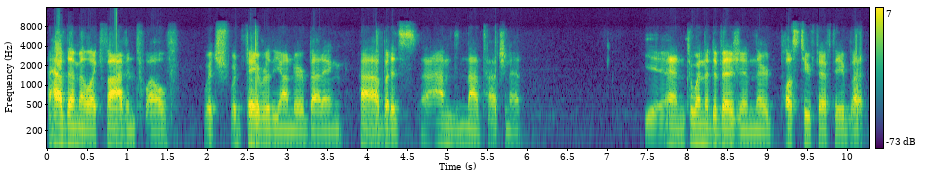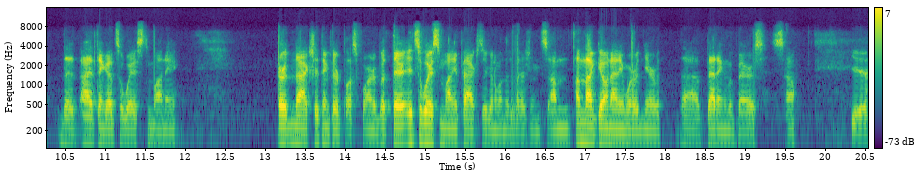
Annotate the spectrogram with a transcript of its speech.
I have them at like five and 12, which would favor the under betting, uh, but it's I'm not touching it. Yeah. And to win the division, they're plus 250, but that I think that's a waste of money or no, actually, I think they're plus 400, but they're, it's a waste of money packs. They're going to win the division. So I'm, I'm not going anywhere near uh, betting the Bears. So, yeah,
